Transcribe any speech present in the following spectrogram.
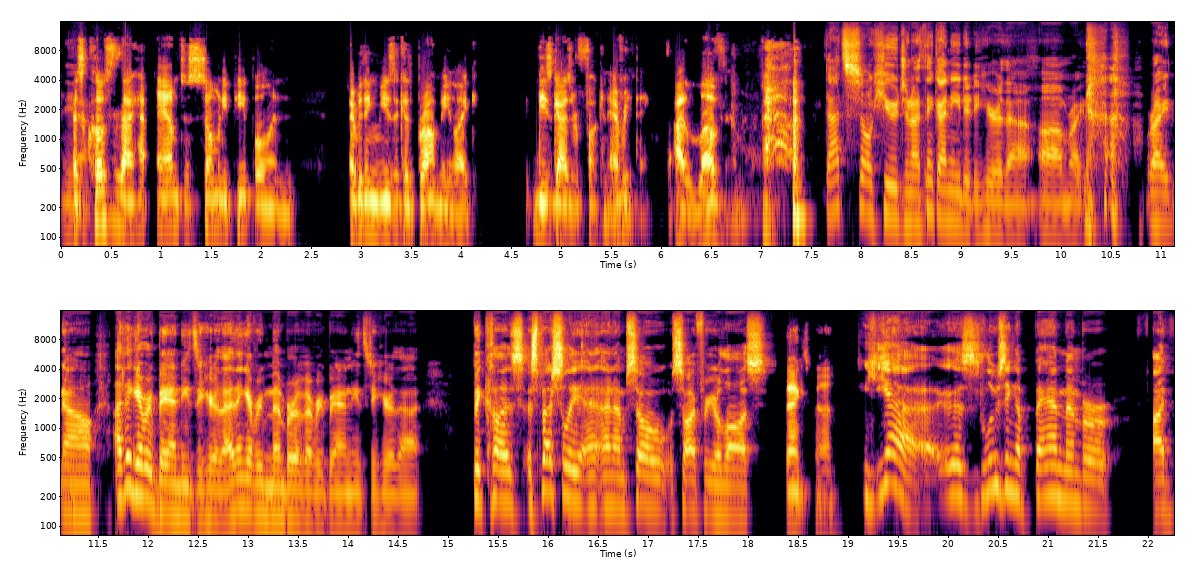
Yeah. as close as I ha- am to so many people and everything music has brought me. Like these guys are fucking everything. I love them. That's so huge, and I think I needed to hear that um, right now. right now, I think every band needs to hear that. I think every member of every band needs to hear that because, especially, and, and I'm so sorry for your loss. Thanks, man. Yeah, as losing a band member, I've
